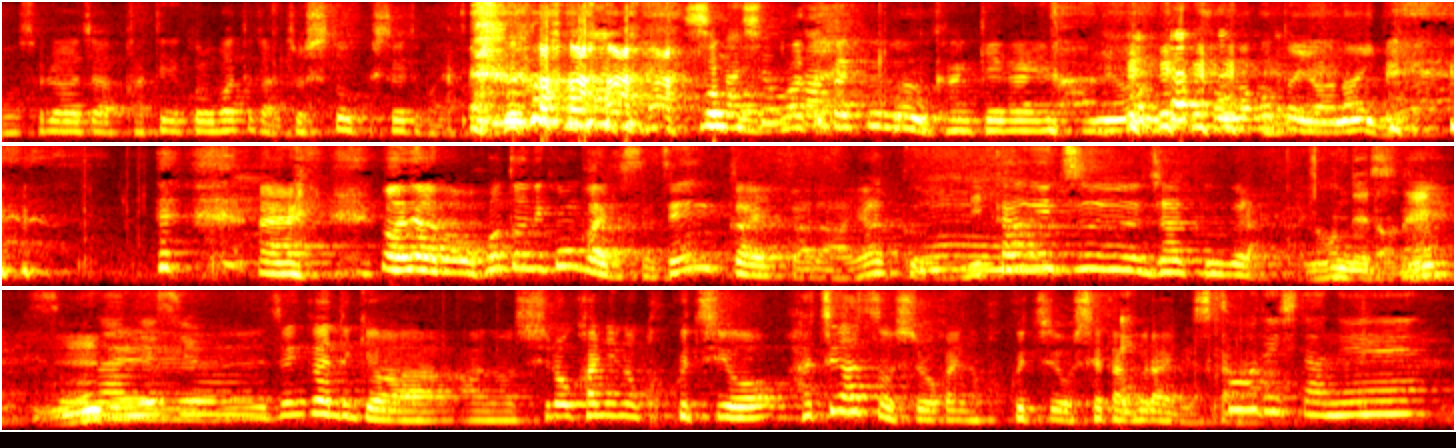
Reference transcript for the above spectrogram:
もうそれはじゃあ勝手にこれ終わってから女子トークしといてもらって。しましょうか。僕全く僕関係ないの、いや、そんなこと言わないで。はい。まあであの本当に今回ですね前回から約ねえ。2か月弱ぐらい。なんでだね。そうなんですよ。で前回の時はあの白カニの告知を8月の白カニの告知をしてたぐらいですから。そうでしたね。えー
